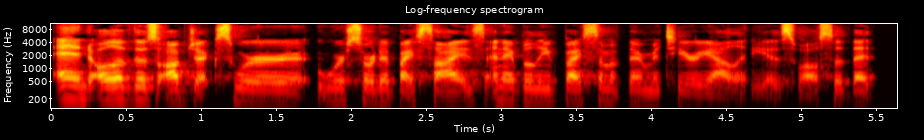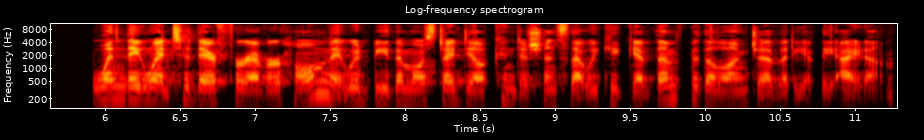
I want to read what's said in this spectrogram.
And all of those objects were, were sorted by size and I believe by some of their materiality as well, so that when they went to their forever home, it would be the most ideal conditions that we could give them for the longevity of the item.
